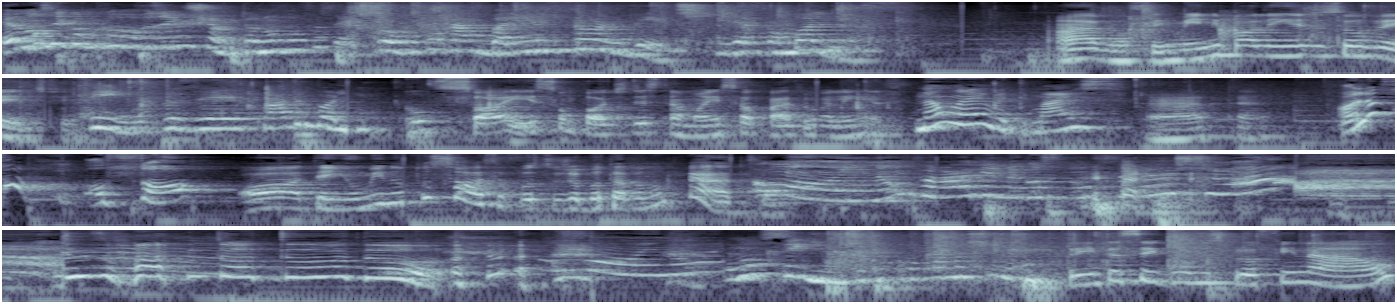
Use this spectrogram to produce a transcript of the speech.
Eu não sei como que eu vou fazer no chão, então eu não vou fazer. Porque eu vou colocar as bolinhas de sorvete, que já são bolinhas. Ah, vão ser mini bolinhas de sorvete. Sim, vou fazer quatro bolinhas. Só isso, um pote desse tamanho, só quatro bolinhas? Não é, vai ter mais. Ah, tá. Olha só, só. Ó, tem um minuto só. Se fosse, eu já botava no prato. Mãe, não vale, o negócio não fecha. Desmontou tudo. Mãe, não. Eu não sei, gente, eu vou colocar no chinelo. 30 segundos pro final.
